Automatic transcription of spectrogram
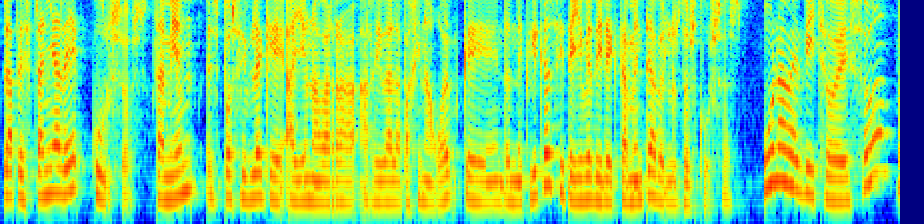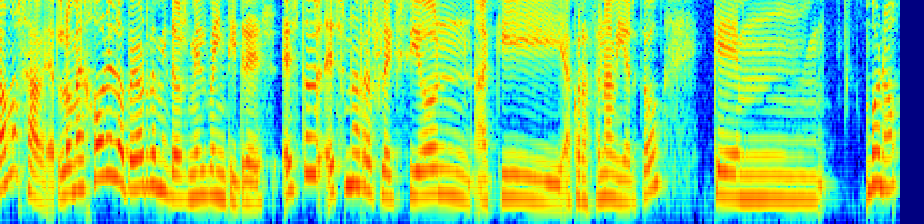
la pestaña de cursos. También es posible que haya una barra arriba en la página web que, donde clicas y te lleve directamente a ver los dos cursos. Una vez dicho eso, vamos a ver lo mejor y lo peor de mi 2023. Esto es una reflexión aquí a corazón abierto que... Mm, bueno,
